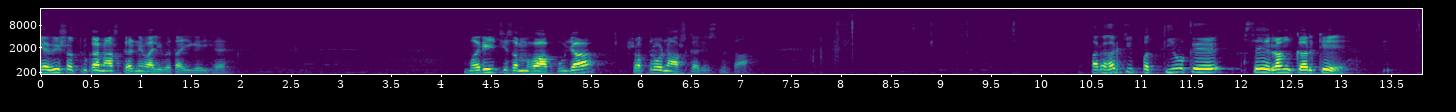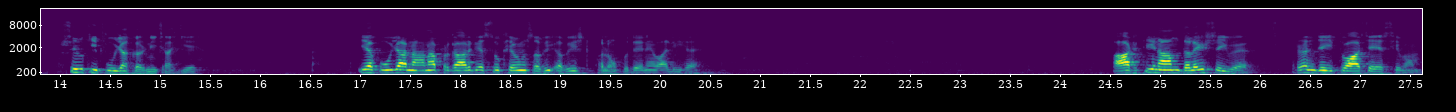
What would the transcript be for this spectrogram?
यह भी शत्रु का नाश करने वाली बताई गई है। मरीच संभवा पूजा, शत्रु नाश कर, स्मृता। अरहर की पत्तियों के से रंग करके शिव की पूजा करनी चाहिए। यह पूजा नाना प्रकार के सुख एवं सभी अभीष्ट फलों को देने वाली है। आठ की नाम दलय शैव, रंजयित्वा चय शिवम।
